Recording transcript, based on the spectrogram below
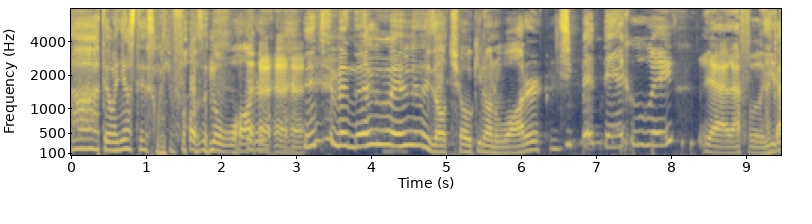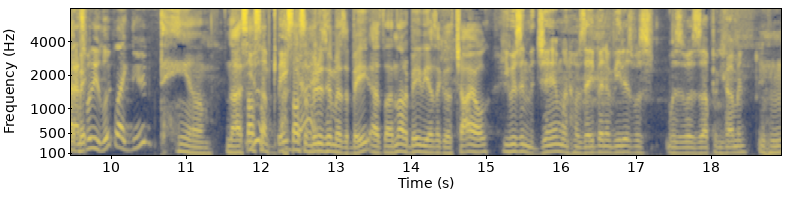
Ah, te bañaste when he falls in the water. Pinche pendejo, güey. He's all choking on water. Yeah, that fool. He, That that's ma- what he looked like, dude. Damn. No, I saw He was a some. I saw some videos of him as a baby, as uh, not a baby, as like a child. He was in the gym when Jose Benavidez was was was up and coming. Mm-hmm.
